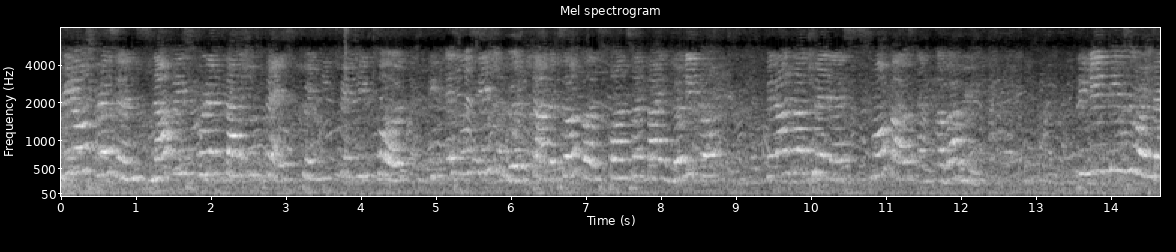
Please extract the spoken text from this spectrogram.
Widow's Presents Nafis Food and Fashion Fest 2024 in association with Tata Circle sponsored by Lolito, Miranda Jewelers, Smokehouse and Ababu. Relatives കൊണ്ട്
